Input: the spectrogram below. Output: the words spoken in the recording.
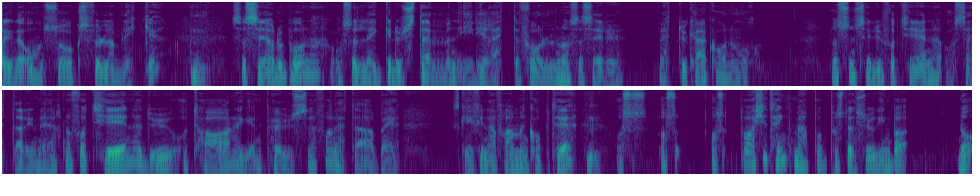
deg det omsorgsfulle blikket. Så ser du på henne, og så legger du stemmen i de rette foldene, og så sier du Vet du hva, konemor? Nå syns jeg du fortjener å sette deg ned. Nå fortjener du å ta deg en pause fra dette arbeidet. Skal jeg finne fram en kopp te? Og, så, og, så, og så, bare ikke tenk mer på, på støvsuging. Bare Nå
